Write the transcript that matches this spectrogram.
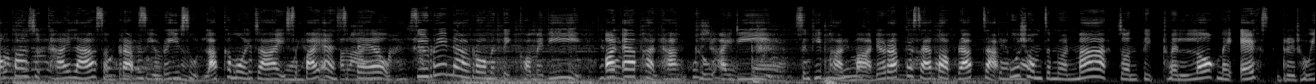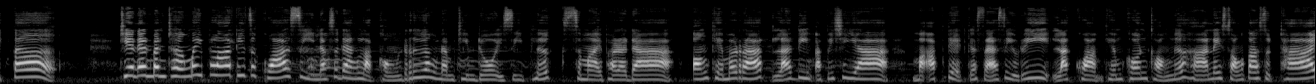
2 ตอนสุดท้ายแล้วสำหรับซีรีส์สูตรลับขโมยใจ Spice and Spell ซีรีส์แนวโรแมนติกคอมเมดี้ on air ผ่านทาง True ID ซึ่งที่ผ่านมาได้รับกระแสตอบรับจากผู้ชมจำนวนมาก จนติดเทรนด์โลกใน X หรือ Twitter TNN บันเทิงไม่พลาดที่จะคว้า 4 นักแสดงหลักของเรื่องนำทีมโดยซีพลึก สมายพาราดา อองเขมรัตและดีมอภิชยา มาอัปเดตกระแสซีรีส์และความเข้มข้นของเนื้อหาใน 2 ตอนสุดท้าย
